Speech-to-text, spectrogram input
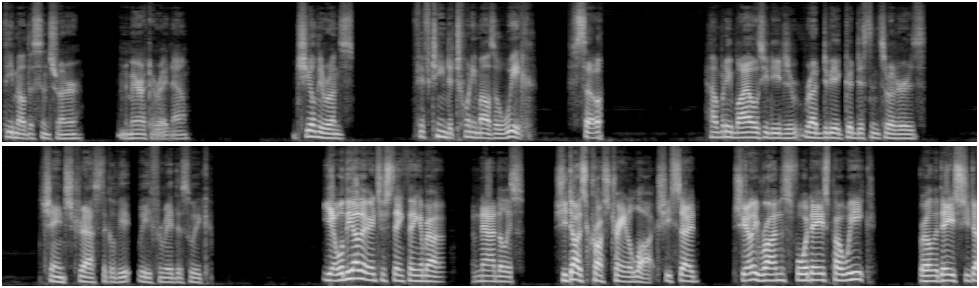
female distance runner in America right now. She only runs 15 to 20 miles a week. So, how many miles you need to run to be a good distance runner is changed drastically for me this week. Yeah, well, the other interesting thing about Natalie is she does cross train a lot. She said she only runs four days per week, but on the days she do,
